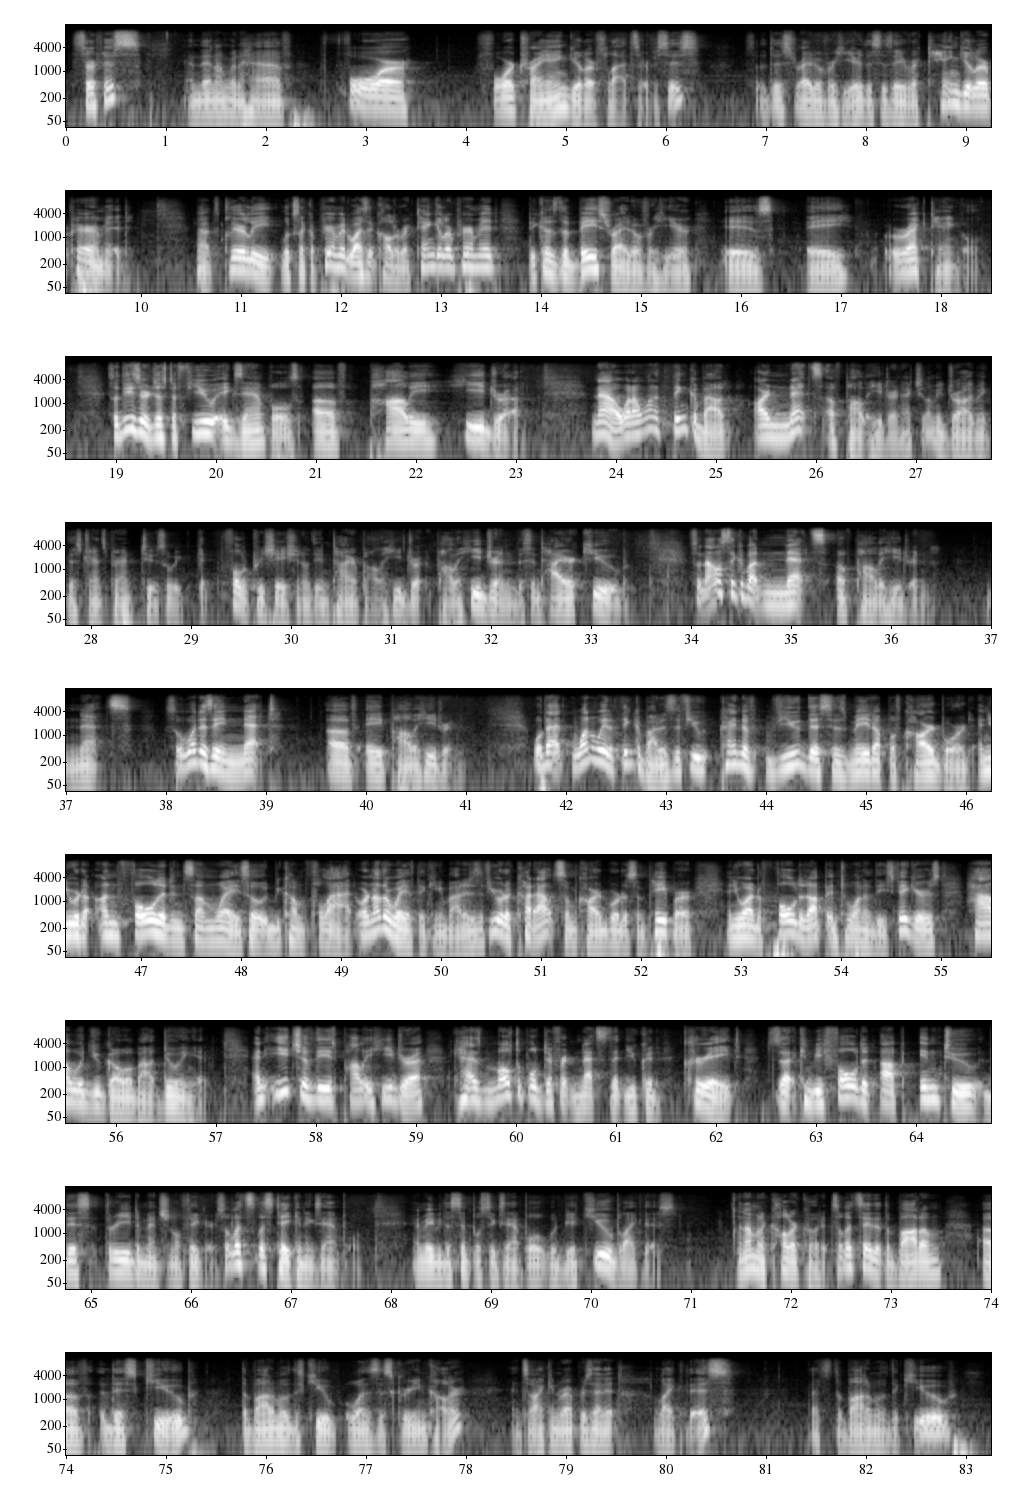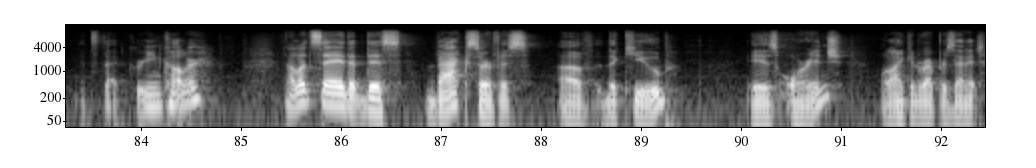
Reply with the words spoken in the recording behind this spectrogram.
surface, and then I'm going to have four four triangular flat surfaces. So this right over here, this is a rectangular pyramid. Now it clearly looks like a pyramid. Why is it called a rectangular pyramid? Because the base right over here is a rectangle. So these are just a few examples of polyhedra. Now what I want to think about are nets of polyhedra. And actually, let me draw and make this transparent too so we get full appreciation of the entire polyhedra, polyhedron, this entire cube. So now let's think about nets of polyhedron. Nets. So what is a net of a polyhedron? Well, that one way to think about it is if you kind of viewed this as made up of cardboard and you were to unfold it in some way so it would become flat. Or another way of thinking about it is if you were to cut out some cardboard or some paper and you wanted to fold it up into one of these figures, how would you go about doing it? And each of these polyhedra has multiple different nets that you could create that can be folded up into this three-dimensional figure. So let's, let's take an example. And maybe the simplest example would be a cube like this. And I'm going to color code it. So let's say that the bottom of this cube, the bottom of this cube was this green color. And so I can represent it like this. That's the bottom of the cube. It's that green color. Now let's say that this back surface of the cube is orange. Well, I could represent it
